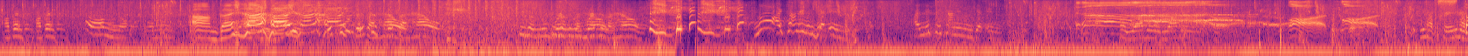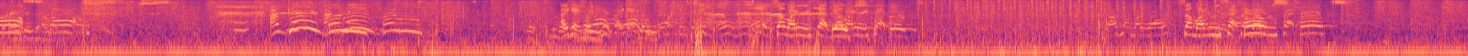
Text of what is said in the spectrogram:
Hop in, hop in. Oh no. I'm good. This is just a hell. Just a hell. This is a new version of version of hell. No, I can't even get in. I literally can't even get in. You have crazy, you have crazy. Stop. Getting bullied. I get bullied. I can't Somebody reset. That's not my role. Somebody reset builds.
